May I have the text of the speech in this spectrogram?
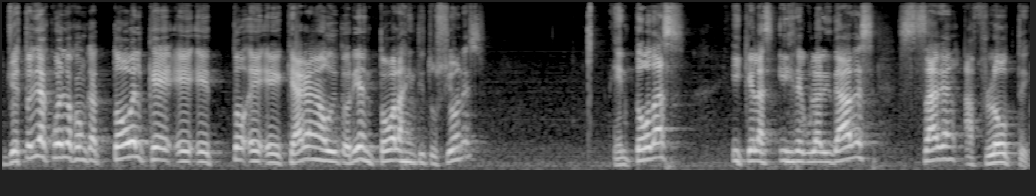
Yo estoy de acuerdo con que todo el que, eh, eh, eh, que hagan auditoría en todas las instituciones, en todas, y que las irregularidades salgan a flote.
